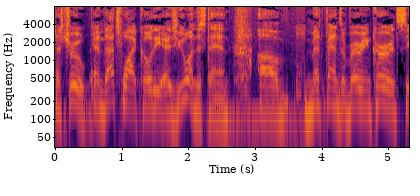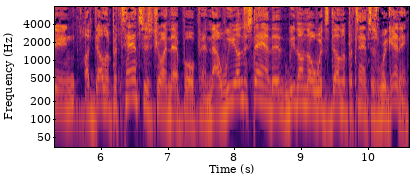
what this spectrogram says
That's true, and that's why Cody, as you understand, uh, Met fans are very encouraged seeing a Dellin Betances join that bullpen. Now we understand that we don't know which Dellin Betances we're getting,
